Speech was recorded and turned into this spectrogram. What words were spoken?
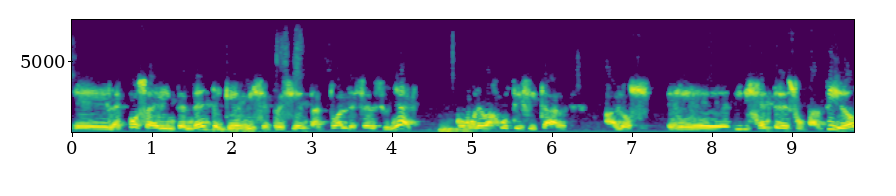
eh, la esposa del intendente, que es vicepresidenta actual de Sergio Uñac. ¿Cómo le va a justificar a los eh, dirigentes de su partido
